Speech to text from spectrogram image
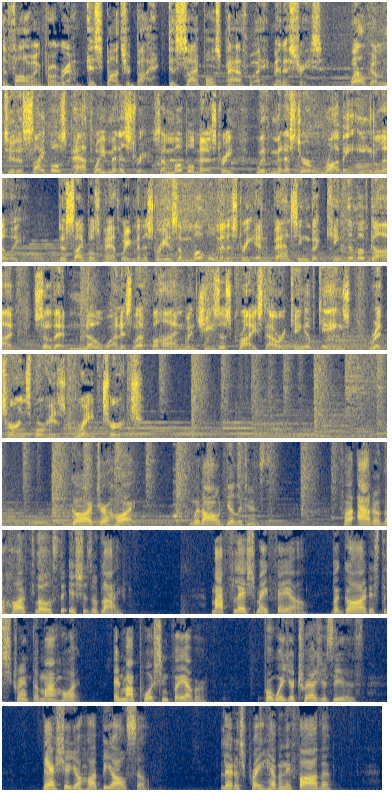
The following program is sponsored by Disciples Pathway Ministries. Welcome to Disciples Pathway Ministries, a mobile ministry with Minister Robbie E. Lilly. Disciples Pathway Ministry is a mobile ministry advancing the kingdom of God so that no one is left behind when Jesus Christ, our King of Kings, returns for his great church. Guard your heart with all diligence, for out of the heart flows the issues of life. My flesh may fail, but God is the strength of my heart and my portion forever. For where your treasures is, there shall your heart be also. Let us pray, Heavenly Father,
